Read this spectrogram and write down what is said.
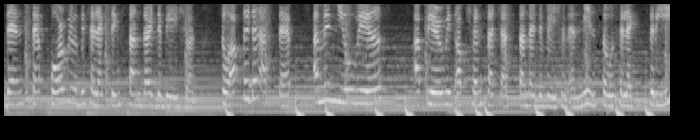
Then, step 4 will be selecting standard deviation. So after the last step, a menu will appear with options such as standard deviation and mean. So select 3.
